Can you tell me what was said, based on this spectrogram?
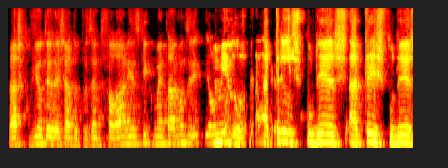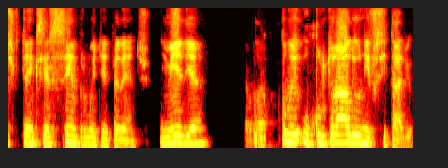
Acho que deviam ter deixado o presente falar e esse que comentavam dizer. Ele Amigo, há três poderes, há três poderes que têm que ser sempre muito independentes: o média, é o, o cultural e o universitário.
